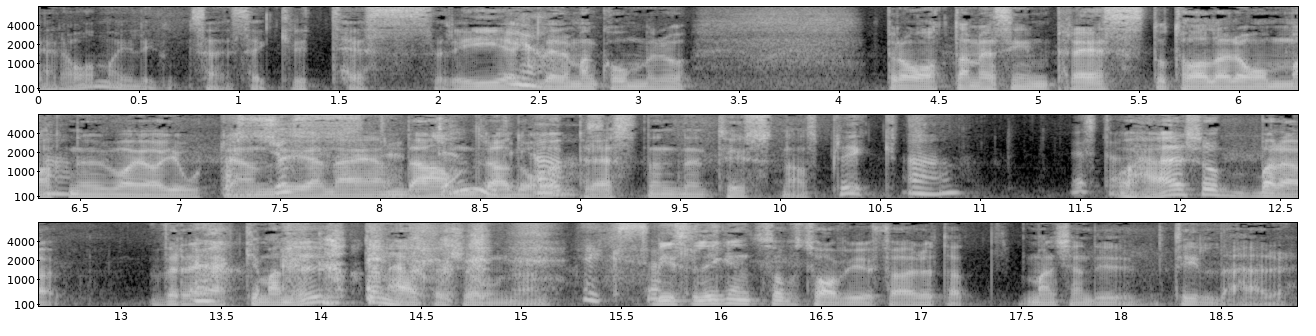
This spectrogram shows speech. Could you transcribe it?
här har man ju liksom så här sekretessregler. Ja. Man kommer och pratar med sin präst och talar om att Ja. nu har jag gjort Ja, en det ena en det andra. den- Då ja. har prästen en tystnadsplikt. Ja, just det. Och här så bara vräker man ut den här personen. Exakt. Visserligen så sa vi ju förut att man kände till det här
